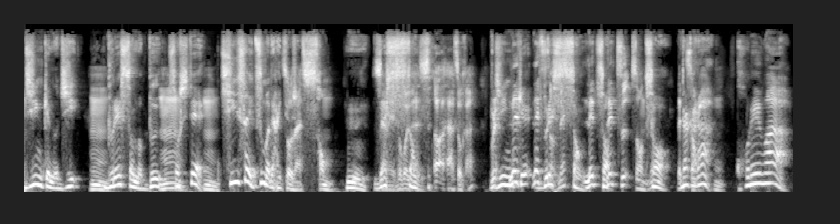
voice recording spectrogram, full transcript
ジンケのジ、ブレッソンのブ、そして、小さいツまで入ってる。そうだ、ソン。うん。ブレッソン。あ、そうか。ブレッソン。レッツ、レッツ、ソン。そう。だから、これは、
